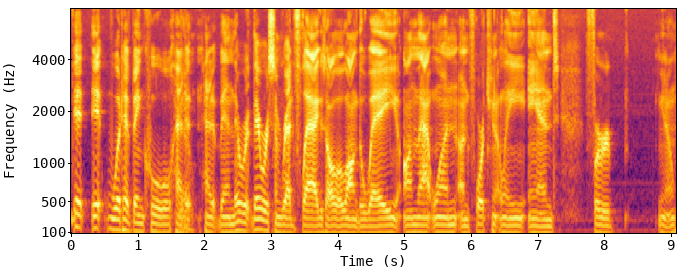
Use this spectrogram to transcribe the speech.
It it would have been cool had Yeah. it had it been. There were there were some red flags all along the way on that one, unfortunately, and for you know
